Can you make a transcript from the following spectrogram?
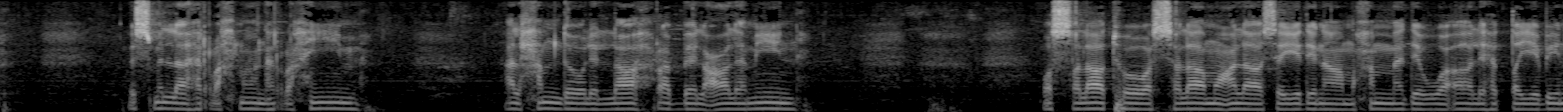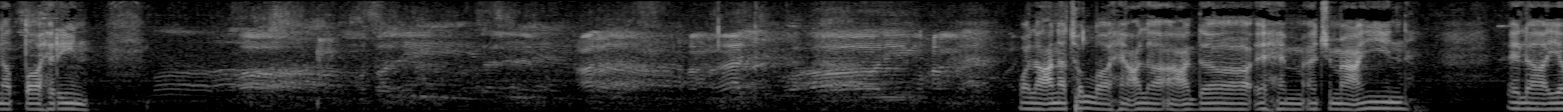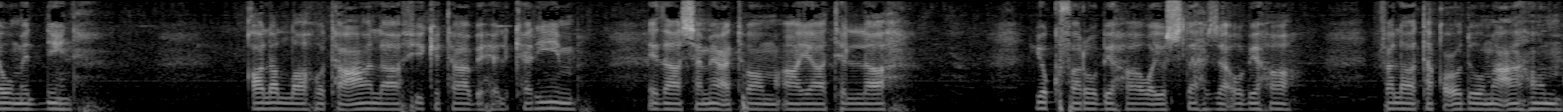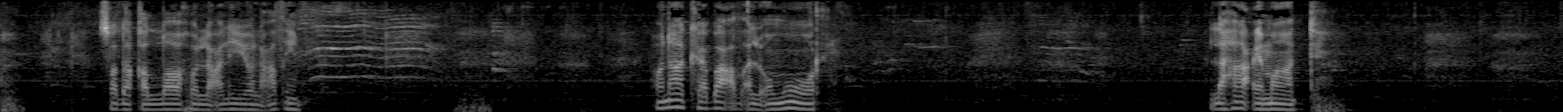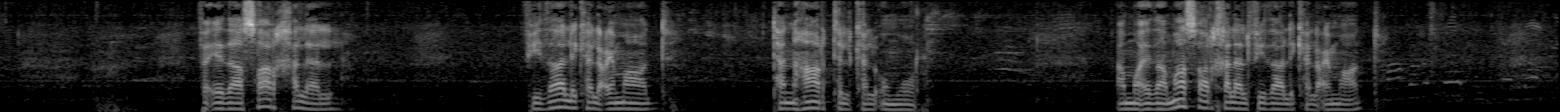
بسم الله الرحمن الرحيم. الحمد لله رب العالمين. والصلاة والسلام على سيدنا محمد وآله الطيبين الطاهرين. ولعنة الله على أعدائهم أجمعين إلى يوم الدين. قال الله تعالى في كتابه الكريم إذا سمعتم آيات الله يكفر بها ويستهزأ بها فلا تقعدوا معهم. صدق الله العلي العظيم. هناك بعض الأمور لها عماد. فإذا صار خلل في ذلك العماد تنهار تلك الأمور. أما إذا ما صار خلل في ذلك العماد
